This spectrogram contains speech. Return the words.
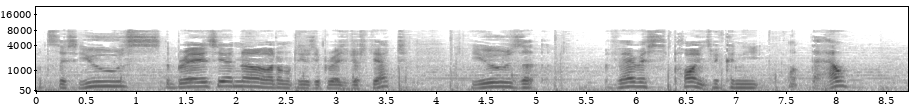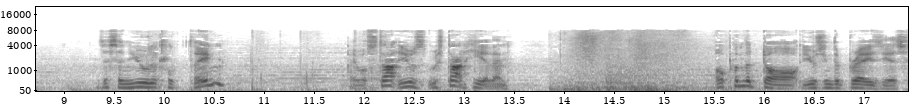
What's this? Use the brazier? No, I don't want to use the brazier just yet. Use various points. We can. What the hell? Is this a new little thing? Okay, we'll start use. We start here then. Open the door using the braziers.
